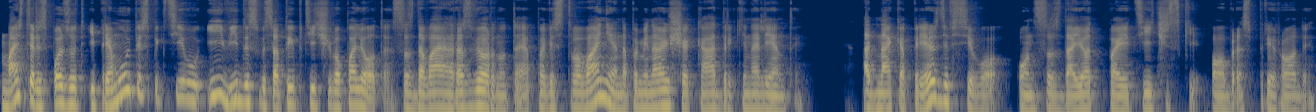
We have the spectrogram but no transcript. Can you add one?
Мастер использует и прямую перспективу, и виды с высоты птичьего полета, создавая развернутое повествование, напоминающее кадры киноленты. Однако прежде всего он создает поэтический образ природы.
